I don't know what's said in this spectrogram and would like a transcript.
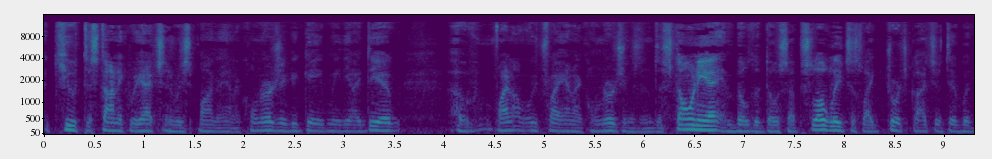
acute dystonic reaction respond to anticholinergic. It gave me the idea of why don't we try anticholinergics in dystonia and build the dose up slowly, just like George Cotzias did with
